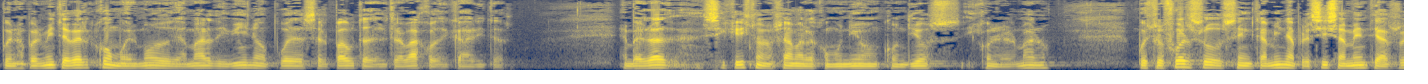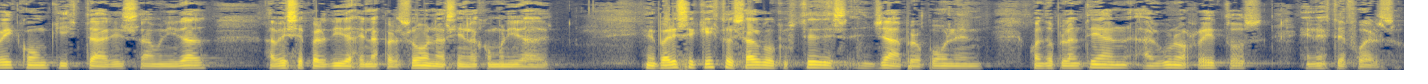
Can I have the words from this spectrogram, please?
pues nos permite ver cómo el modo de amar divino puede ser pauta del trabajo de Cáritas. En verdad, si Cristo nos llama a la comunión con Dios y con el hermano, vuestro esfuerzo se encamina precisamente a reconquistar esa unidad a veces perdida en las personas y en las comunidades. me parece que esto es algo que ustedes ya proponen cuando plantean algunos retos en este esfuerzo.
